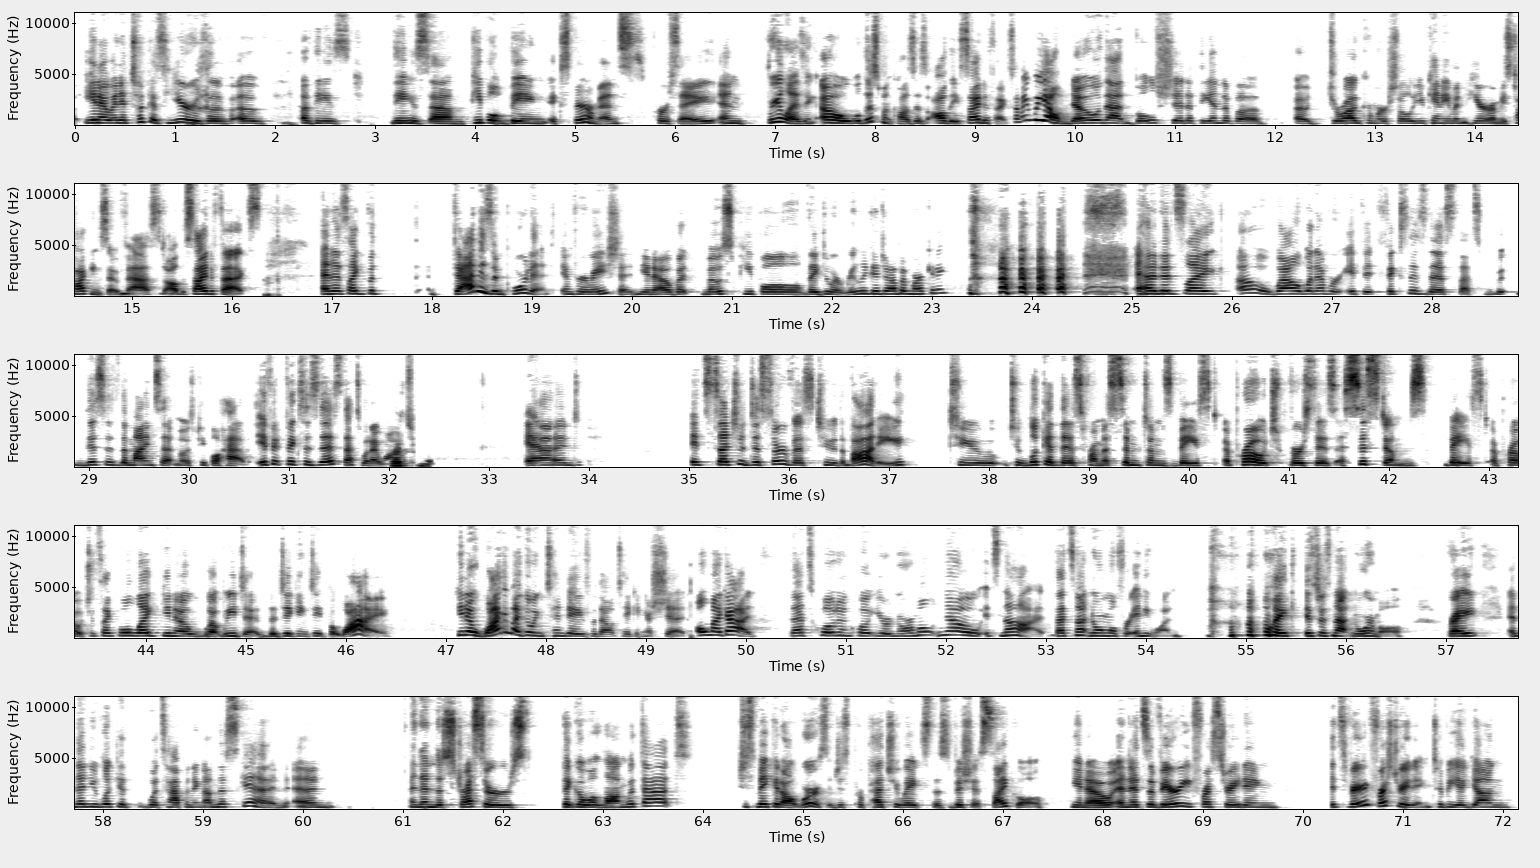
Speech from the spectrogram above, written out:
you know, and it took us years of, of, of these, these um, people being experiments per se and realizing, oh, well, this one causes all these side effects. I mean, we all know that bullshit at the end of a, a drug commercial. You can't even hear him. He's talking so fast, all the side effects. And it's like, but that is important information, you know, but most people, they do a really good job at marketing. and it's like, oh, well, whatever. If it fixes this, that's this is the mindset most people have. If it fixes this, that's what I want. Right. And it's such a disservice to the body to to look at this from a symptoms based approach versus a systems based approach it's like well like you know what we did the digging deep but why you know why am i going 10 days without taking a shit? Oh my god that's quote unquote your normal? No it's not. That's not normal for anyone. Like it's just not normal right? And then you look at what's happening on the skin and and then the stressors that go along with that just make it all worse. It just perpetuates this vicious cycle, you know, and it's a very frustrating, it's very frustrating to be a young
